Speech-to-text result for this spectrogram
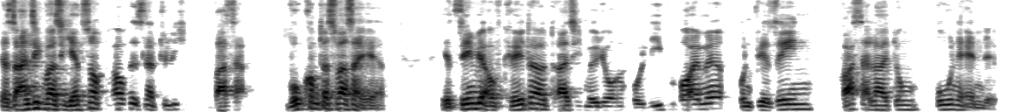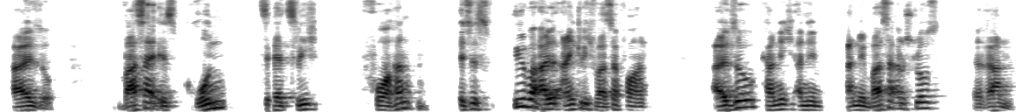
Das Einzige, was ich jetzt noch brauche, ist natürlich Wasser. Wo kommt das Wasser her? Jetzt sehen wir auf Kreta 30 Millionen Olivenbäume und wir sehen Wasserleitungen ohne Ende. Also, Wasser ist grundsätzlich vorhanden. Es ist überall eigentlich Wasser vorhanden. Also kann ich an den an den Wasseranschluss ran.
